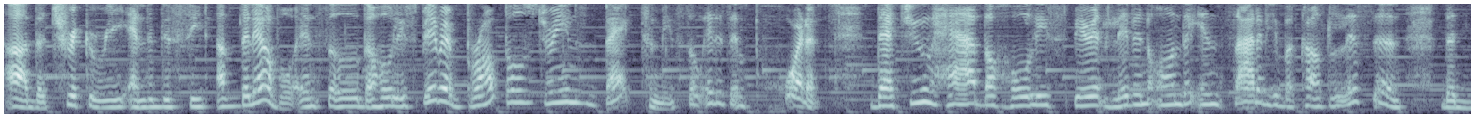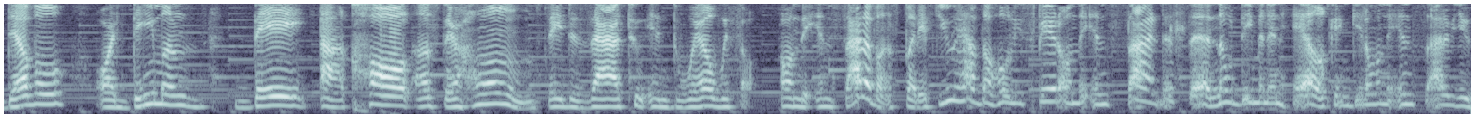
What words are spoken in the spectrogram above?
uh, the trickery, and the deceit of the devil. And so the Holy Spirit brought those dreams back to me. So it is important that you have the Holy Spirit living on the inside of you because listen, the devil or demons they uh, call us their homes. They desire to indwell with on the inside of us. But if you have the Holy Spirit on the inside, listen, no demon in hell can get on the inside of you.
